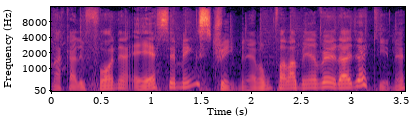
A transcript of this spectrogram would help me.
na Califórnia é ser mainstream, né? Vamos falar bem a verdade aqui, né?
